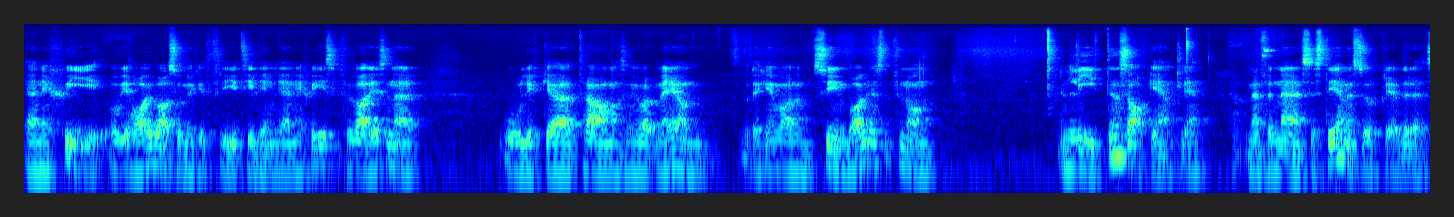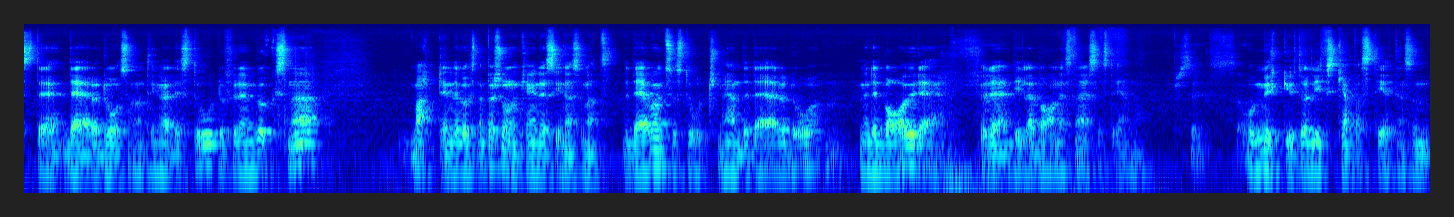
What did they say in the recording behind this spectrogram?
energi och vi har ju bara så mycket fri tillgänglig energi så för varje sån här olika trauma som vi varit med om och det kan ju vara en synbar för någon en liten sak egentligen. Men för nervsystemet så upplevdes det där och då som någonting väldigt stort och för den vuxna Martin, den vuxna personen kan ju det synas som att det där var inte så stort som hände där och då men det var ju det för det lilla barnets nervsystem precis. Och mycket av livskapaciteten som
